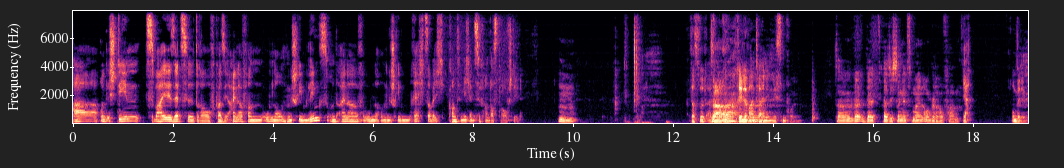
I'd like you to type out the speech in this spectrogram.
Ah, und es stehen zwei Sätze drauf. Quasi einer von oben nach unten geschrieben links und einer von oben nach unten geschrieben rechts, aber ich konnte nicht entziffern, was draufsteht. Mhm. Das wird also Da, relevanter äh, in den nächsten Folgen. Da werde werd ich dann jetzt mal ein Auge drauf haben. Ja, unbedingt.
